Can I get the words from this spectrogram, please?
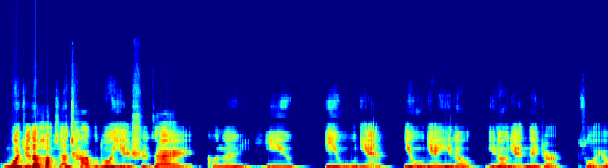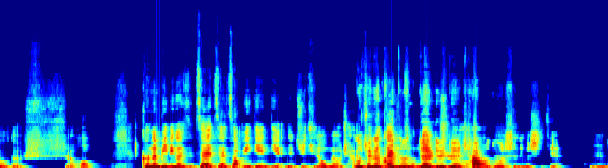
我觉得好像差不多也是在可能一一五年、一五年、一六一六年那阵儿左右的时候。可能比那个再再早一点点，就具体的我没有查。我觉得可能对对对，差不多是那个时间。嗯，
